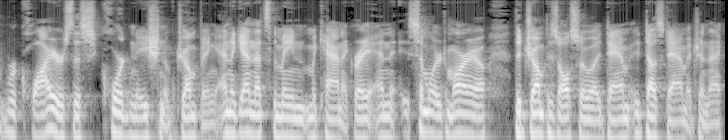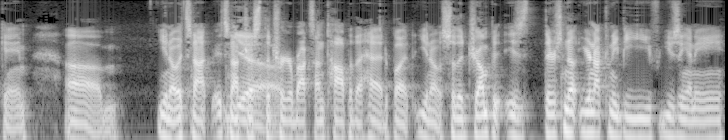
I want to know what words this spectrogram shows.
requires this coordination of jumping. And again, that's the main mechanic, right? And similar to Mario, the jump is also a dam, it does damage in that game. Um, you know, it's not, it's not just the trigger box on top of the head, but you know, so the jump is, there's no, you're not going to be using any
